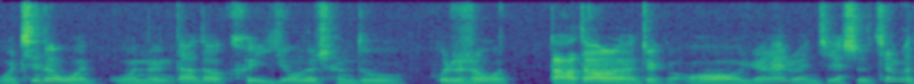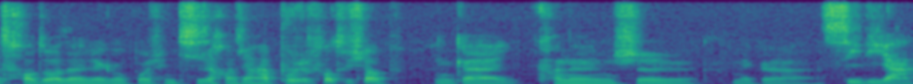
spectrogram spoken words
我记得我我能达到可以用的程度，或者说我达到了这个哦，原来软件是这么操作的这个过程，其实好像还不是 Photoshop，应该可能是那个 CDR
